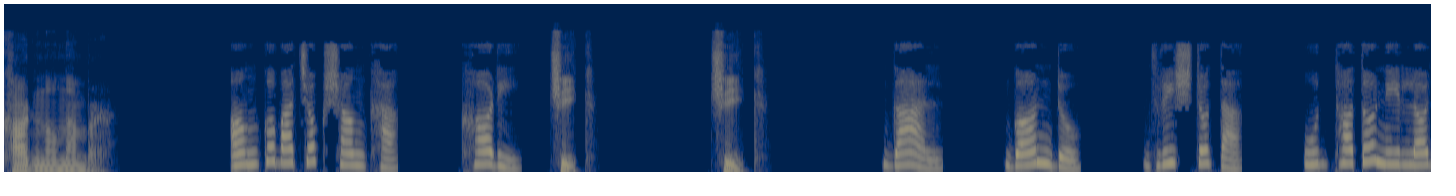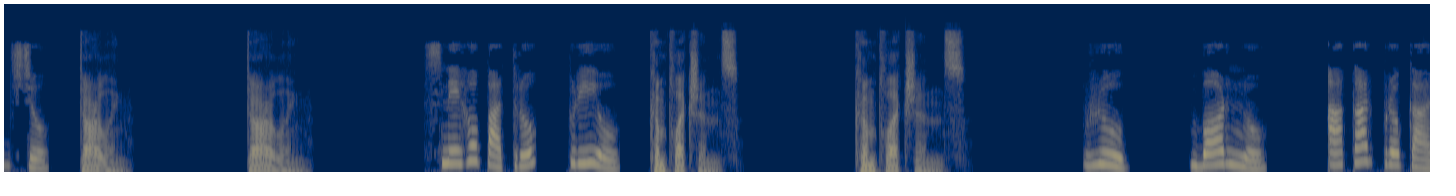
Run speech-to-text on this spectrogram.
cardinal number, অঙ্কবাচক সংখ্যা খড়ি cheek, cheek, গাল গণ্ড ধৃষ্টতা উদ্ধত নির্লজ্জ darling, darling, স্নেহপাত্র প্রিয় complexions, complexions, রূপ বর্ণ আকার প্রকার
